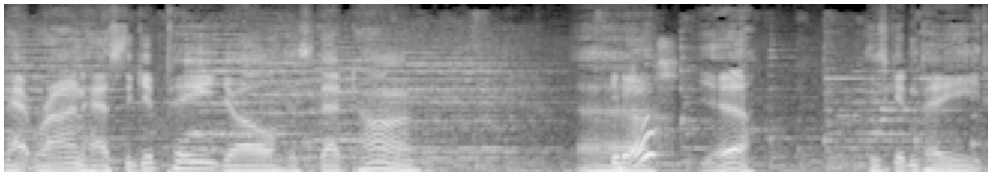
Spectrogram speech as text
Matt Ryan has to get paid, y'all. It's that time. Uh, He does? Yeah, he's getting paid,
